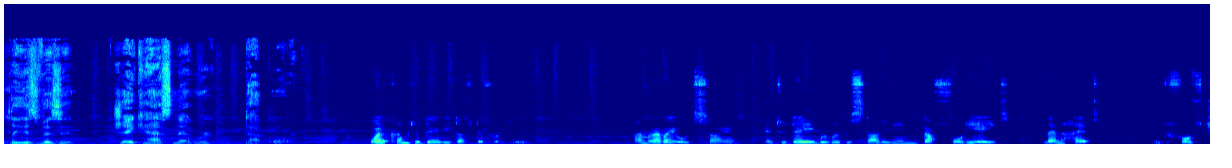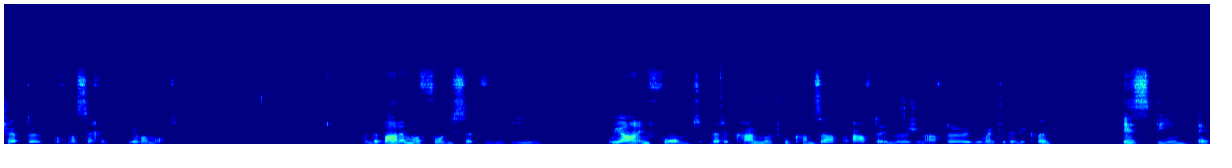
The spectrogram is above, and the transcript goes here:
please visit jcastnetwork.org. Welcome to Daily Daf Differently. I'm Rabbi Utzstein, and today we will be studying Daf 48, Mem Het, in the fourth chapter of Masechet Yevamot. On the bottom of 47b, we are informed that a convert who comes up after immersion, after he went to the mikveh, is deemed an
